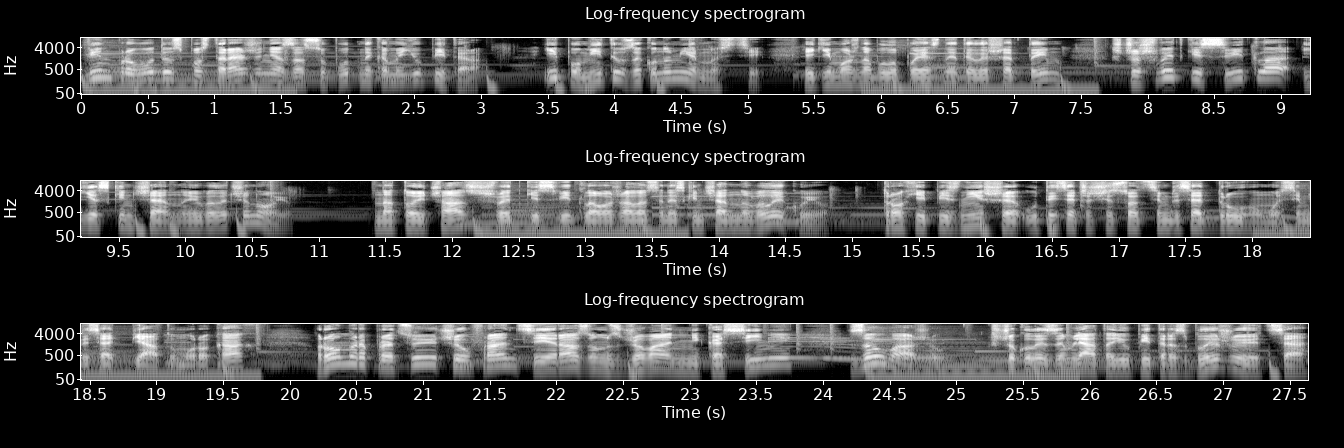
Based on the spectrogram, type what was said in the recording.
він проводив спостереження за супутниками Юпітера і помітив закономірності, які можна було пояснити лише тим, що швидкість світла є скінченною величиною. На той час швидкість світла вважалася нескінченно великою. Трохи пізніше, у 1672-75 роках, Ромер, працюючи у Франції разом з Джованні Касіні, зауважив, що коли Земля та Юпітер зближуються,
